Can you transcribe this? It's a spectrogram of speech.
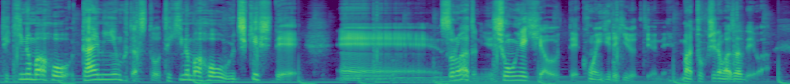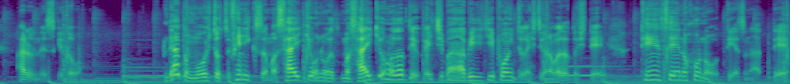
敵の魔法、タイミングを出すと敵の魔法を打ち消して、えー、その後に、ね、衝撃波を打って攻撃できるっていうね、まあ特殊な技ではあるんですけど、で、あともう一つ、フェニックスはま最強の、まあ、最強の技というか、一番アビリティポイントが必要な技として、転生の炎ってやつがあって、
